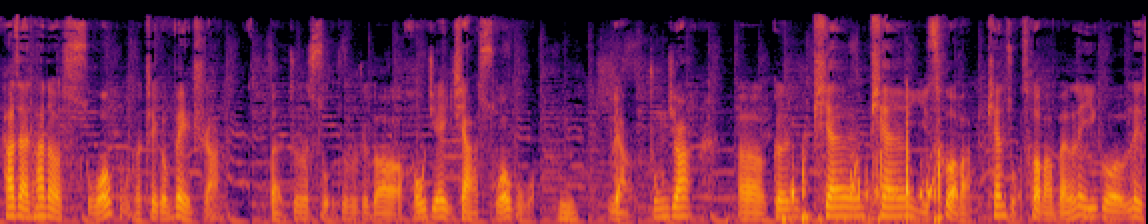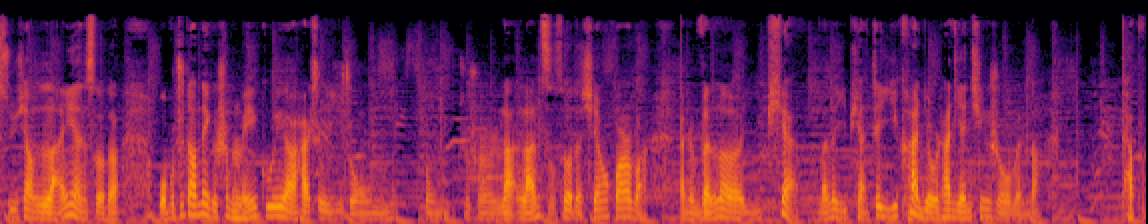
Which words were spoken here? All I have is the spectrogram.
她在她的锁骨的这个位置啊，本就是锁就是这个喉结以下锁骨，嗯，两中间，呃，跟偏偏一侧吧，偏左侧吧，纹了一个类似于像蓝颜色的，我不知道那个是玫瑰啊，还是一种种就是蓝蓝紫色的鲜花吧，反正纹了一片，纹了一片，这一看就是他年轻时候纹的，他不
